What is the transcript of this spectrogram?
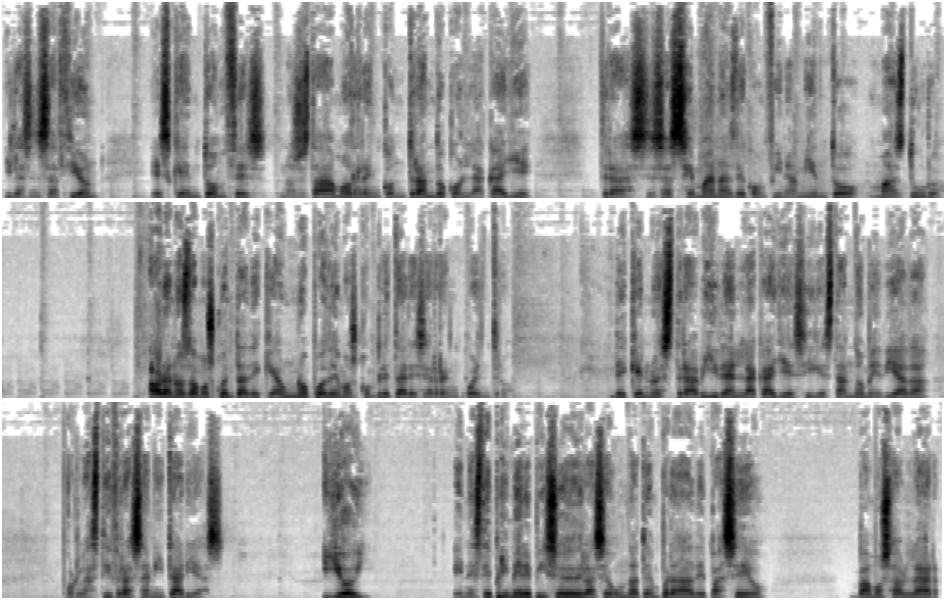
y la sensación es que entonces nos estábamos reencontrando con la calle tras esas semanas de confinamiento más duro. Ahora nos damos cuenta de que aún no podemos completar ese reencuentro, de que nuestra vida en la calle sigue estando mediada por las cifras sanitarias. Y hoy, en este primer episodio de la segunda temporada de Paseo, vamos a hablar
